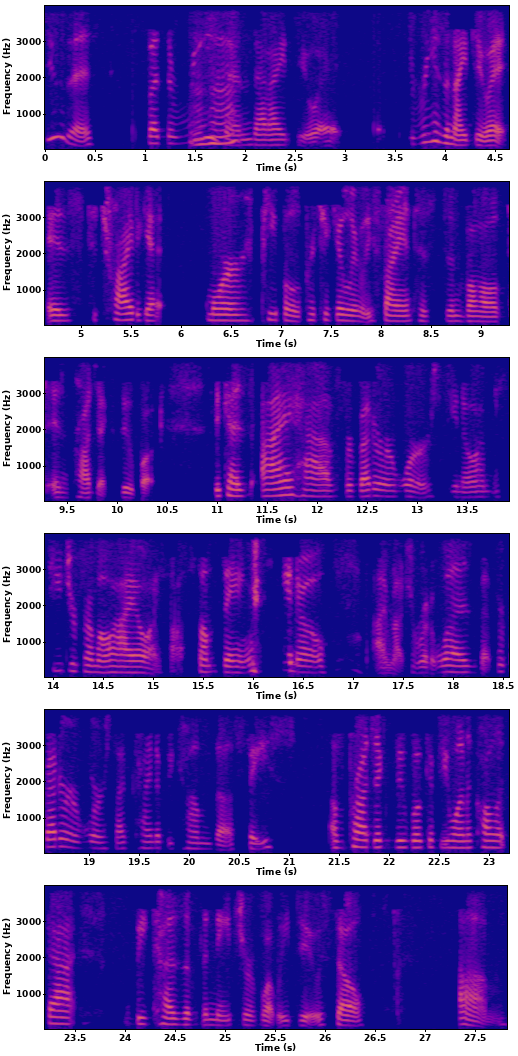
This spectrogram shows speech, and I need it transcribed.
do this. But the mm-hmm. reason that I do it the reason I do it is to try to get more people, particularly scientists, involved in Project Zoobook. Because I have, for better or worse, you know, I'm this teacher from Ohio. I saw something, you know, I'm not sure what it was, but for better or worse, I've kind of become the face of Project Zoobook, if you want to call it that, because of the nature of what we do. So um,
